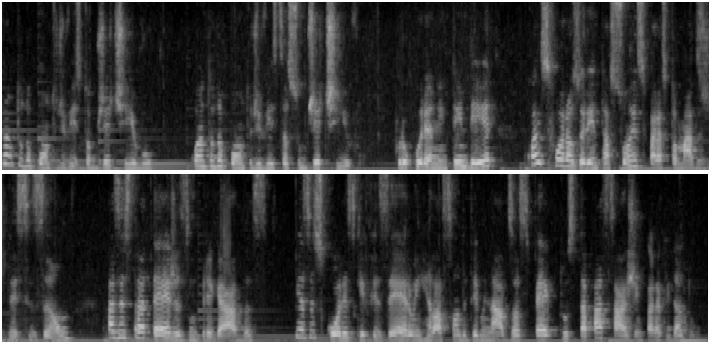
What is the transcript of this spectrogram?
tanto do ponto de vista objetivo quanto do ponto de vista subjetivo, procurando entender quais foram as orientações para as tomadas de decisão, as estratégias empregadas e as escolhas que fizeram em relação a determinados aspectos da passagem para a vida adulta.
